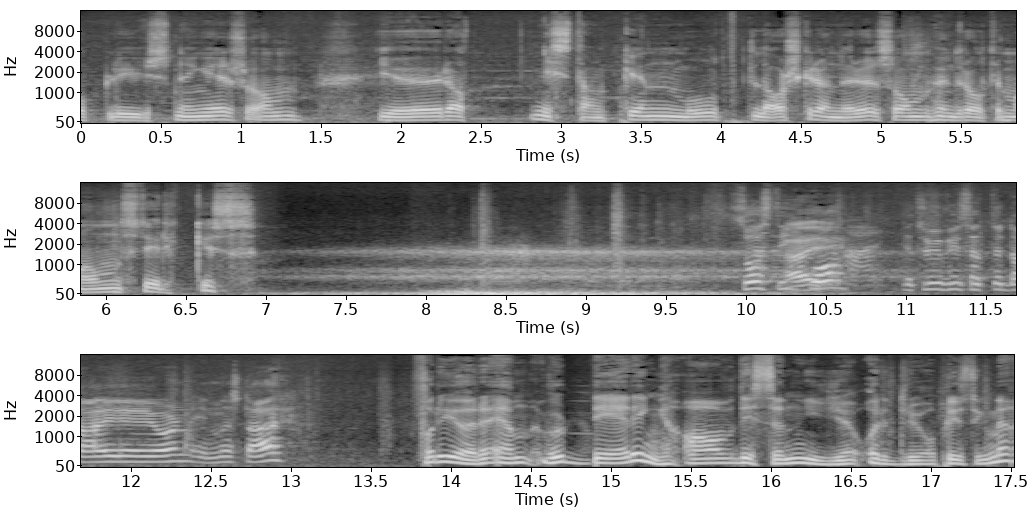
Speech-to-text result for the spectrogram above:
opplysninger som gjør at mistanken mot Lars Grønnerud som 180-mannen styrkes. Så stikk på. Jeg tror vi setter deg, Jørn, innerst der. For å gjøre en vurdering av disse nye Orderud-opplysningene,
